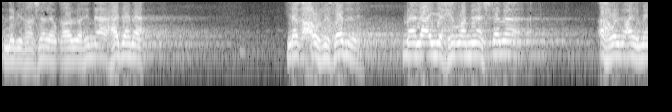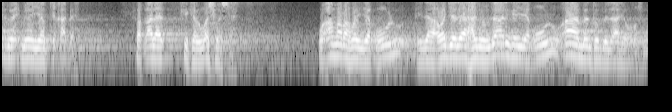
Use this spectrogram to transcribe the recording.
النبي صلى الله عليه وسلم قالوا إن أحدنا يقع في صدره ما لا أن يخر من السماء أهون عليه من أن ينطق به. فقال تلك الوسوسة. وأمره أن يقول إذا وجد أحدهم ذلك أن يقولوا آمنت بالله ورسوله.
